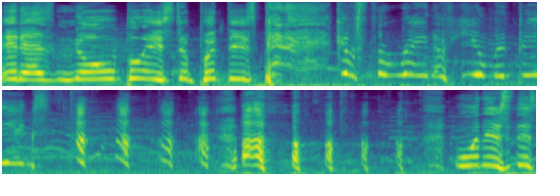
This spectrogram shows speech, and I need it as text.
It has no place to put these because the rate of human beings. what is this?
